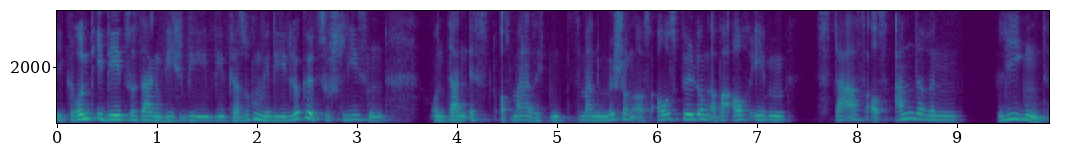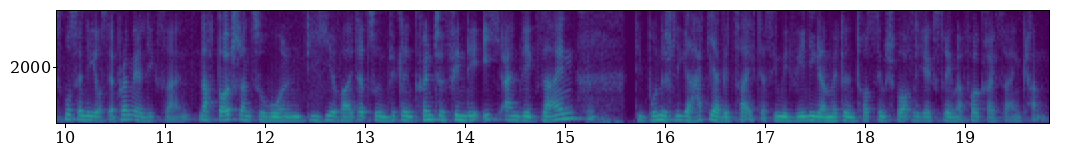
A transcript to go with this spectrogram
die Grundidee zu sagen, wie, wie, wie versuchen wir die Lücke zu schließen. Und dann ist aus meiner Sicht eine Mischung aus Ausbildung, aber auch eben Stars aus anderen Ligen, das muss ja nicht aus der Premier League sein, nach Deutschland zu holen, die hier weiterzuentwickeln, könnte, finde ich, ein Weg sein. Mhm. Die Bundesliga hat ja gezeigt, dass sie mit weniger Mitteln trotzdem sportlich extrem erfolgreich sein kann.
